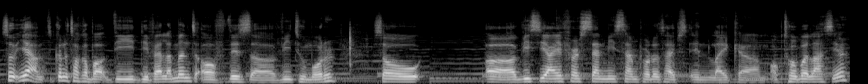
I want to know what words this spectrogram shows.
So yeah I'm going to talk about the development of this uh, V2 motor. So uh, VCI first sent me some prototypes in like um, October last year.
